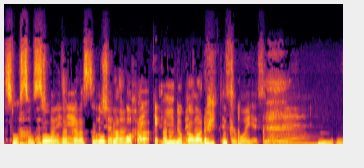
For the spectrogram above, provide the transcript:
そうそうそう。あ確かにねだからすごく中なん学校入っかてからいいのか悪いって。すごいですよね。うんうん。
